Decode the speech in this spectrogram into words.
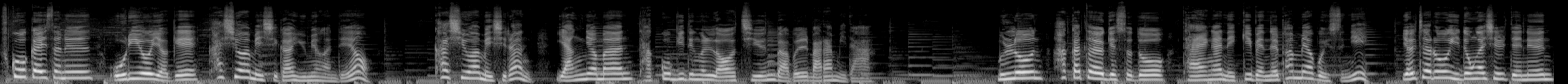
후쿠오카에서는 오리오역의 카시와 메시가 유명한데요. 카시와 메시란 양념한 닭고기 등을 넣어 지은 밥을 말합니다. 물론 하카타역에서도 다양한 에끼벤을 판매하고 있으니 열차로 이동하실 때는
